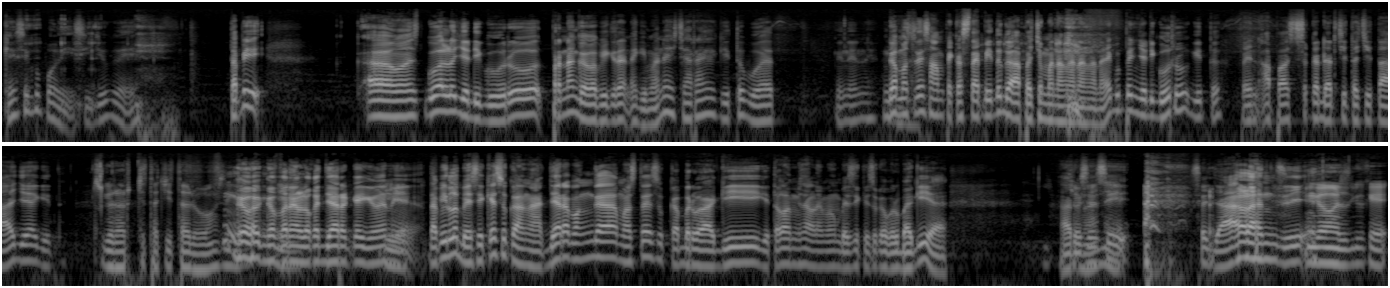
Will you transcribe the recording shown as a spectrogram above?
Kayaknya sih gue polisi juga ya. Tapi eh mas gue lo jadi guru pernah gak kepikiran ah gimana ya caranya gitu buat ini nih? Enggak maksudnya sampai ke step itu gak apa cuma angan-angan aja gue pengen jadi guru gitu. Pengen apa sekedar cita-cita aja gitu. Sekedar cita-cita doang sih. Enggak enggak Iya. pernah lo kejar kayak gimana Iya. ya. Tapi lo basicnya suka ngajar apa enggak? Maksudnya suka berbagi gitu. Kan misalnya emang basicnya suka berbagi ya harusnya Gimana sih sejalan sih. Enggak maksud gue kayak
